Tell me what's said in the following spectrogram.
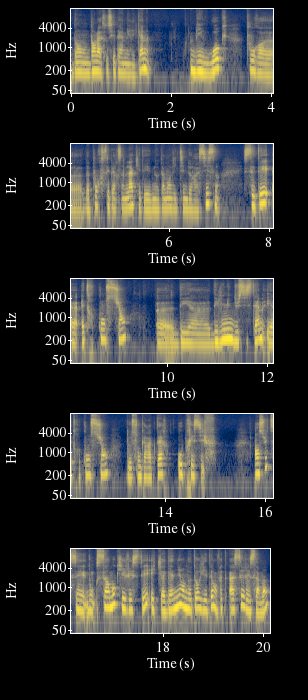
dans, la société américaine. Being woke, pour, bah, pour ces personnes-là qui étaient notamment victimes de racisme, c'était être conscient des, limites du système et être conscient de son caractère oppressif. Ensuite, c'est donc c'est un mot qui est resté et qui a gagné en notoriété en fait assez récemment,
